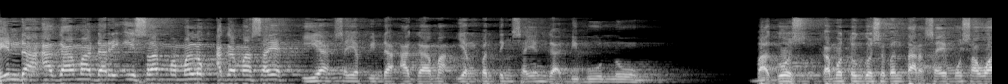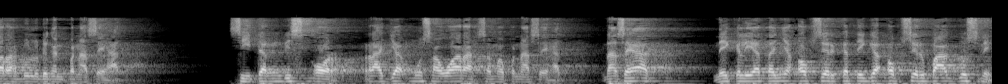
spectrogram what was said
Pindah agama dari Islam memeluk agama saya. Iya, saya pindah agama. Yang penting saya nggak dibunuh. Bagus, kamu tunggu sebentar. Saya musyawarah dulu dengan penasehat. Sidang diskor, raja musyawarah sama penasehat. Nasehat, nih kelihatannya opsir ketiga opsir bagus nih.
